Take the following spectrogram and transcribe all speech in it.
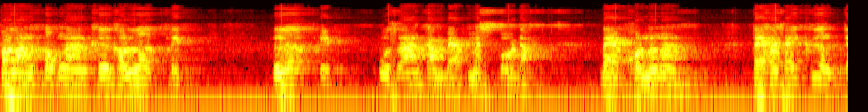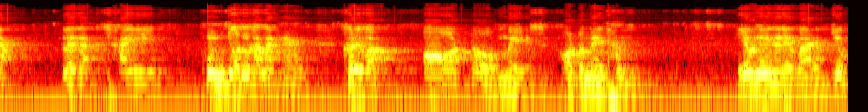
ฝรั่งตกงานคือเขาเลิกผลิต เลิกผลิตอุตสาหกรรมแบบ mass product แบบคนมากๆ แต่เขาใช้เครื่องจักรแล้วก็ใช้หุ่นยนต์เข้ามาแทนเขาเรียกว่า automate automation ยุคนี้เขาเรียกว่ายุค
